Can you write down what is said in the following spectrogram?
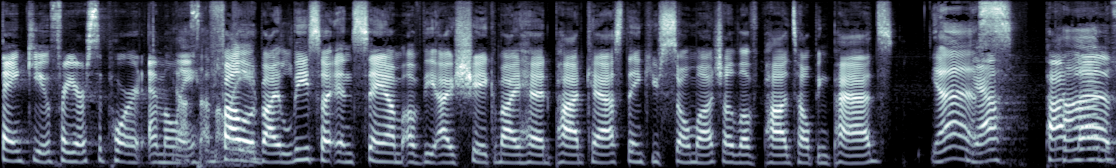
Thank you for your support, Emily. Yes, Emily. Followed by Lisa and Sam of the I Shake My Head podcast. Thank you so much. I love pods helping pads. Yes. Yeah. Pod, Pod love.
